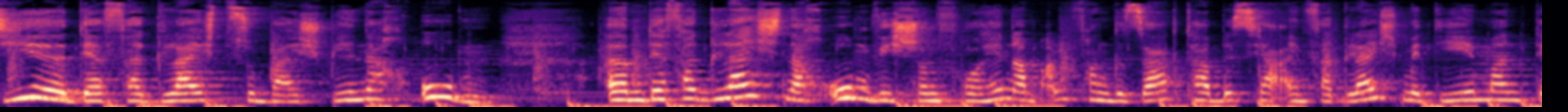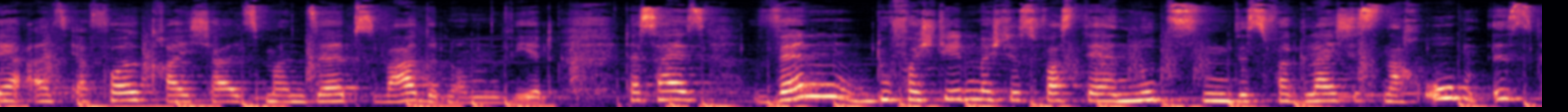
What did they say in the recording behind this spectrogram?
dir der Vergleich zum Beispiel nach oben? Ähm, der Vergleich nach oben, wie ich schon vorhin am Anfang gesagt habe, ist ja ein Vergleich mit jemand, der als erfolgreicher als man selbst wahrgenommen wird. Das heißt, wenn du verstehen möchtest, was der Nutzen des Vergleiches nach oben ist,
